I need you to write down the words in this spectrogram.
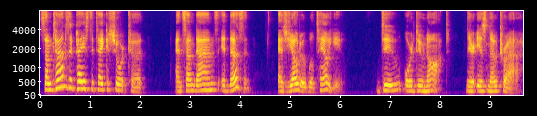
Sometimes it pays to take a shortcut, and sometimes it doesn't, as Yoda will tell you. Do or do not. There is no try.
